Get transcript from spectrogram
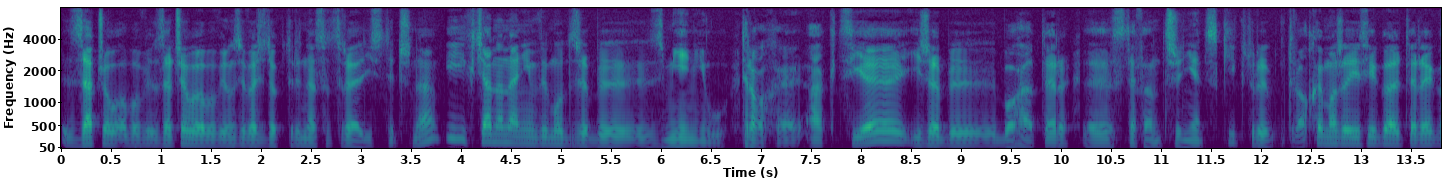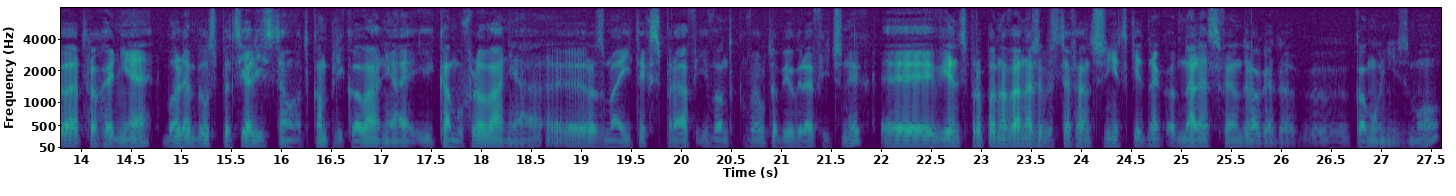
zaczął obowią zaczęła obowiązywać doktryna socrealistyczna i chciano na nim wymóc, żeby zmienił trochę akcję i żeby bohater e, Stefan Trzyniecki, który trochę może jest jego alterego, a trochę nie, bo był specjalistą od komplikowania i kamuflowania e, rozmaitych spraw i wątków autobiograficznych, e, więc proponowano, żeby Stefan Trzyniecki jednak odnalazł swoją drogę do e, komunizmu.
